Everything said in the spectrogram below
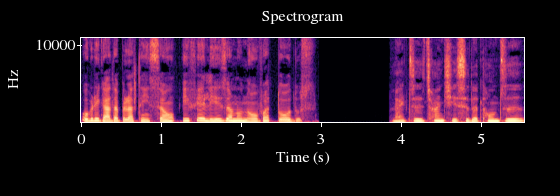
Obrigada pela atenção e feliz ano novo a todos! 来自川崎市的通知，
